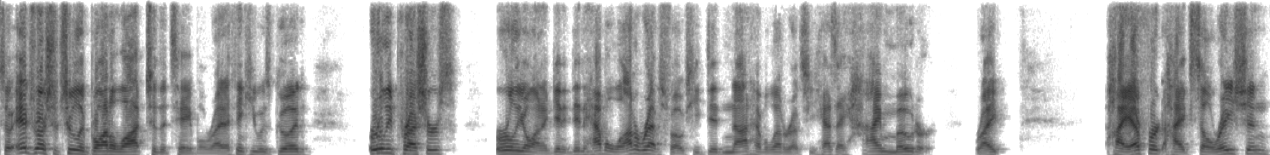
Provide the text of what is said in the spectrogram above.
So edge rusher Tuli brought a lot to the table, right? I think he was good. Early pressures early on. Again, it didn't have a lot of reps, folks. He did not have a lot of reps. He has a high motor, right? High effort, high acceleration,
